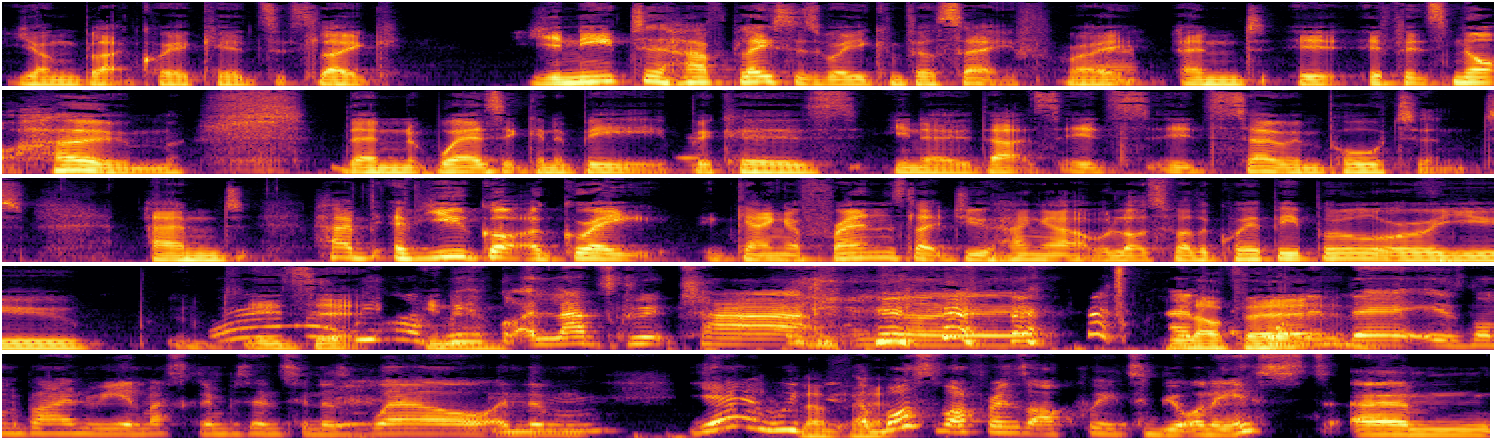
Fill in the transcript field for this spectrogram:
young black queer kids, it's like, you need to have places where you can feel safe, right? And i if it's not home, then where's it going to be? Because you know that's it's it's so important. And have have you got a great gang of friends? Like, do you hang out with lots of other queer people, or are you? is it? we have, you we've got a lads group chat, you know. and Love everyone it. in there is non-binary and masculine presenting as well. And Mhm. then, yeah, we do, most of our friends are queer, to be honest. Um,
